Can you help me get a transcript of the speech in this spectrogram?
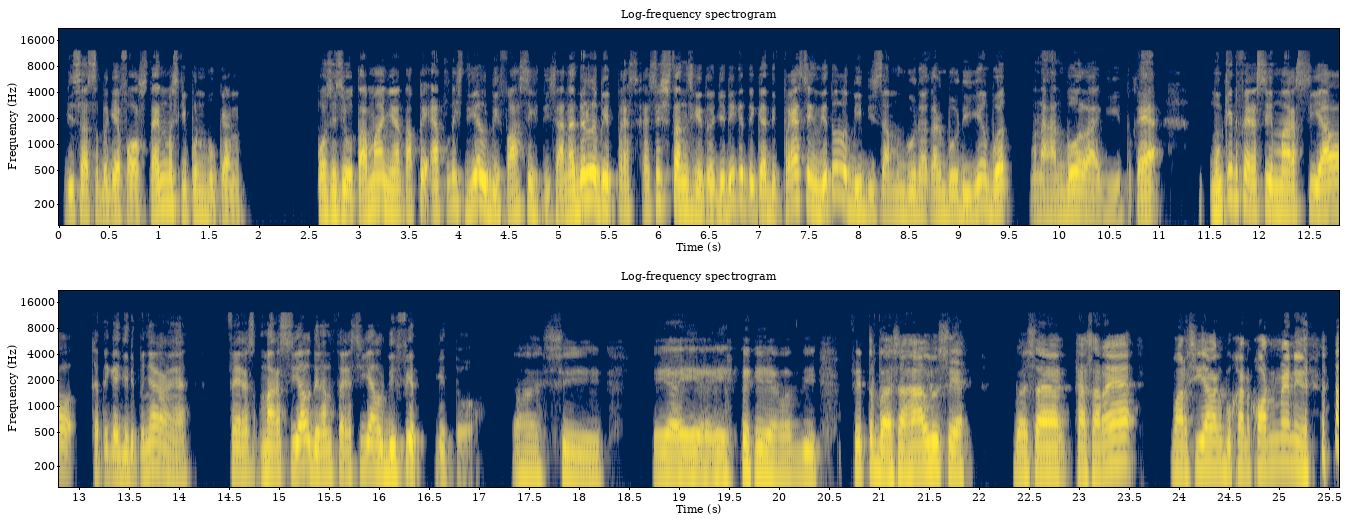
bisa sebagai false nine meskipun bukan posisi utamanya tapi at least dia lebih fasih di sana. Dia lebih press resistance gitu. Jadi ketika di pressing dia tuh lebih bisa menggunakan bodinya buat menahan bola gitu. Kayak mungkin versi Martial ketika jadi penyerang ya. Versi Martial dengan versi yang lebih fit gitu. Ah sih. Iya iya iya yang lebih fit itu bahasa halus ya. Bahasa kasarnya Martial yang bukan conman ya.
